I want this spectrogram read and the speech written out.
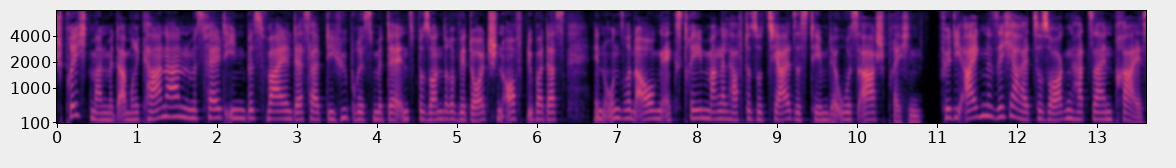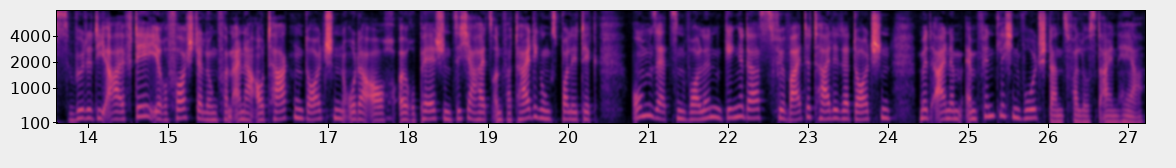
Spricht man mit Amerikanern, missfällt ihnen bisweilen deshalb die Hybris, mit der insbesondere wir Deutschen oft über das in unseren Augen extrem mangelhafte Sozialsystem der USA sprechen. Für die eigene Sicherheit zu sorgen hat seinen Preis. Würde die AfD ihre Vorstellung von einer autarken deutschen oder auch europäischen Sicherheits- und Verteidigungspolitik umsetzen wollen, ginge das für weite Teile der Deutschen mit einem empfindlichen Wohlstandsverlust einher.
